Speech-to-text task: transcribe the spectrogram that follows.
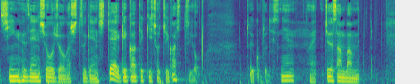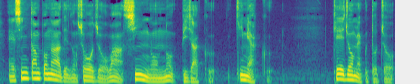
心不全症状が出現して外科的処置が必要ということですね。はい。13番目。えー、心タンポナーデの症状は心音の微弱、気脈、形状脈徒長、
